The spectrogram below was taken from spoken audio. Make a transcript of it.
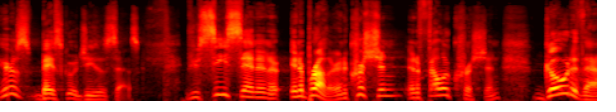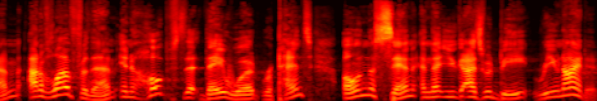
here's basically what Jesus says. If you see sin in a, in a brother, in a Christian, in a fellow Christian, go to them out of love for them in hopes that they would repent, own the sin, and that you guys would be reunited.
